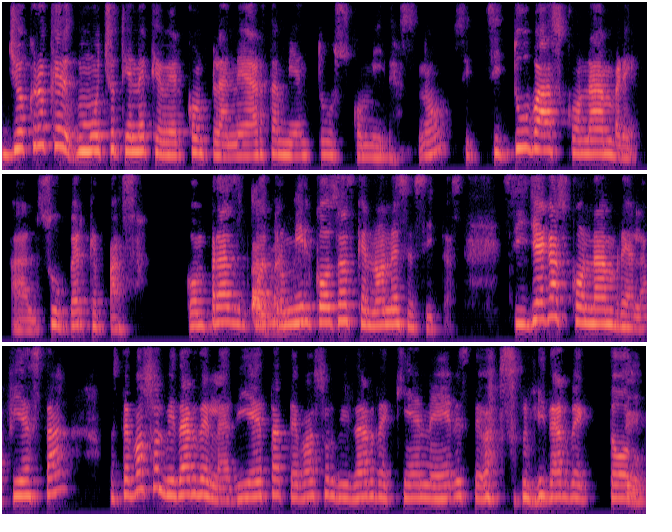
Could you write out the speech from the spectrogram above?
Yo creo que mucho tiene que ver con planear también tus comidas, ¿no? Si, si tú vas con hambre al súper, ¿qué pasa? Compras cuatro mil cosas que no necesitas. Si llegas con hambre a la fiesta, pues te vas a olvidar de la dieta, te vas a olvidar de quién eres, te vas a olvidar de todo.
